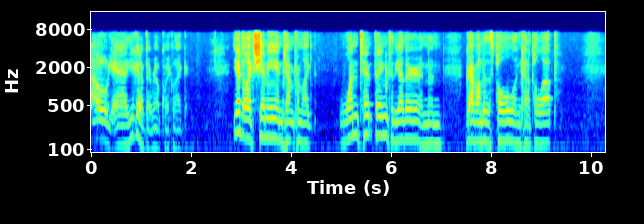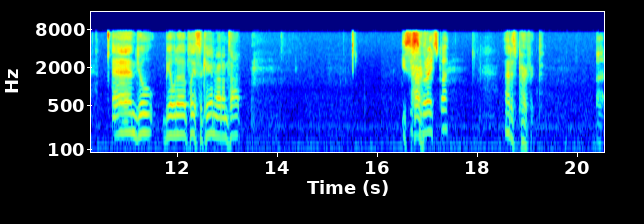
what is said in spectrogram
Oh yeah, you get up there real quick. Like, you have to like shimmy and jump from like one tent thing to the other, and then grab onto this pole and kind of pull up. And you'll be able to place the can right on top. Is this the right spot? That is perfect. Alright.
